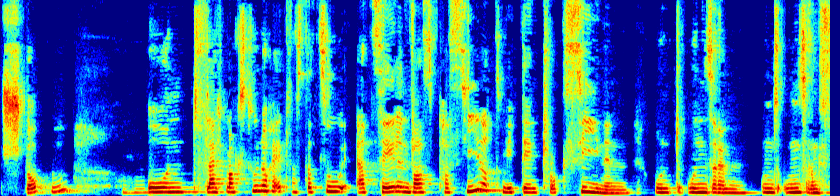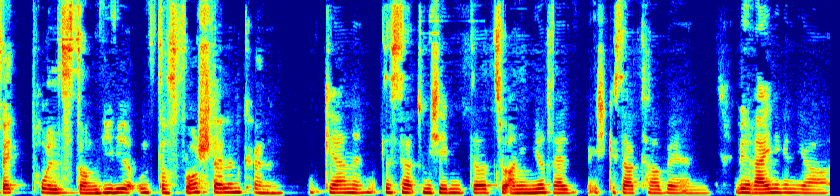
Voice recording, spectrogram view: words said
stoppen. Mhm. Und vielleicht magst du noch etwas dazu erzählen, was passiert mit den Toxinen und unserem, und unseren Fettpolstern, wie wir uns das vorstellen können. Gerne. Das hat mich eben dazu animiert, weil ich gesagt habe, ähm, wir reinigen ja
